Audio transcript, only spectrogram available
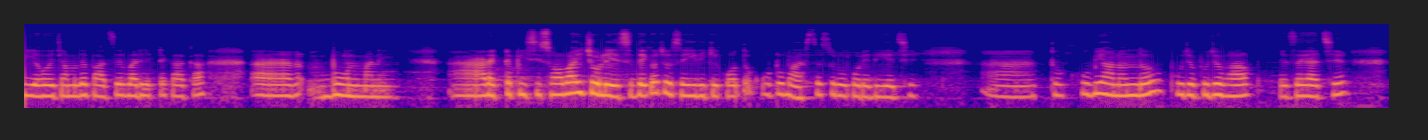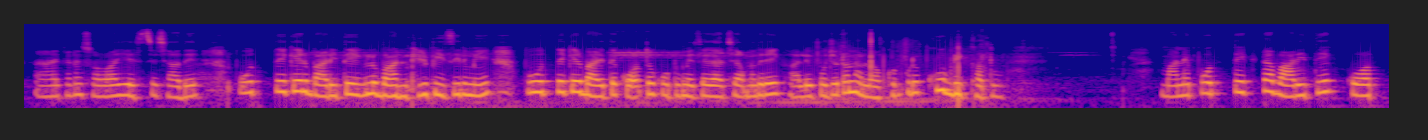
বিয়ে হয়েছে আমাদের পাশের বাড়ি একটা কাকা আর বোন মানে। আর একটা পিসি সবাই চলে এসেছে, দেখেছ? সেই দিকে কত কুটুম আসতে শুরু করে দিয়েছে। তো খুবই আনন্দ, পুজো পুজো ভাব এসে গেছে। এখানে সবাই এসছে ছাদে। প্রত্যেকের বাড়িতে, এগুলো বান্টির পিসির মেয়ে, প্রত্যেকের বাড়িতে কত কুটুম এসে গেছে। আমাদের এই কালী পুজোটা না লক্ষণপুরে খুব বিখ্যাত। মানে প্রত্যেকটা বাড়িতে কত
